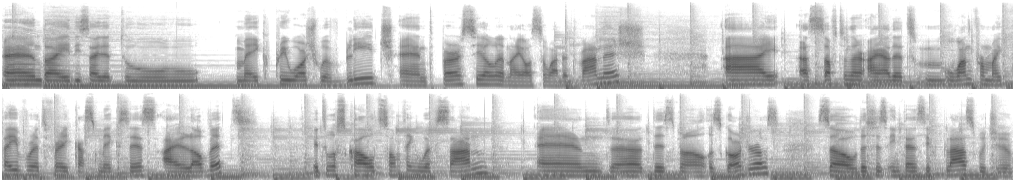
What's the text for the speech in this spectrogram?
And I decided to make pre-wash with bleach and Persil and I also added Vanish. I as softener I added mm, one from my favorite Fricas mixes. I love it. It was called something with sun and uh, this smell is gorgeous. So this is intensive plus which uh,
